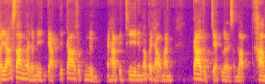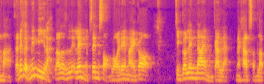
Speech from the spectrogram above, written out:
ระยะสั้นก็จะมีแกลบที่ 9.1 นะครับ อีกทีหนึ่งก็ไปแถวมัน 9.7 เลยสำหรับคาร์มาแต่ถ้าเกิดไม่มีล่ะ แล้วเราเล่นกับเส้น 200 ได้ไหมก็จริงก็เล่นได้เหมือนกันแหละนะครับสำหรับ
